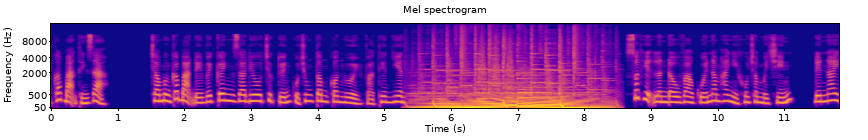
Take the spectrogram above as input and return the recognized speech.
các bạn thính giả. Chào mừng các bạn đến với kênh radio trực tuyến của Trung tâm Con Người và Thiên nhiên. Xuất hiện lần đầu vào cuối năm 2019, đến nay,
